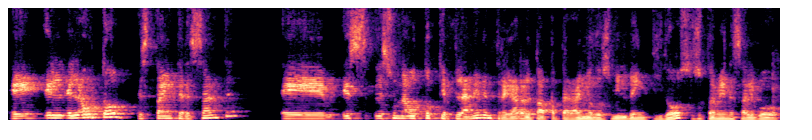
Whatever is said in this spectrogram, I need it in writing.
eh, el, el, auto está interesante, eh, es, es, un auto que planean entregar al Papa para el año 2022. Eso también es algo,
